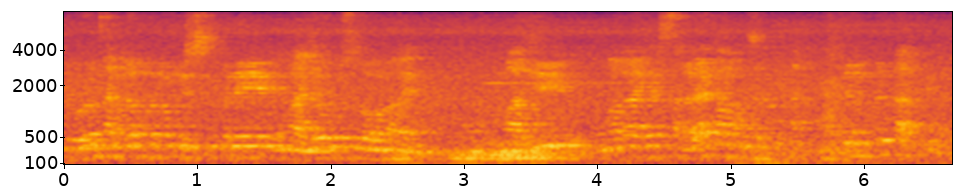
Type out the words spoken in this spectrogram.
तेवढं चांगलं पण निश्चितपणे माझ्यावर सुद्धा होणार आहे. माझी तुम्हाला ह्या सगळ्या कामासाठी अत्यंत ताकद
